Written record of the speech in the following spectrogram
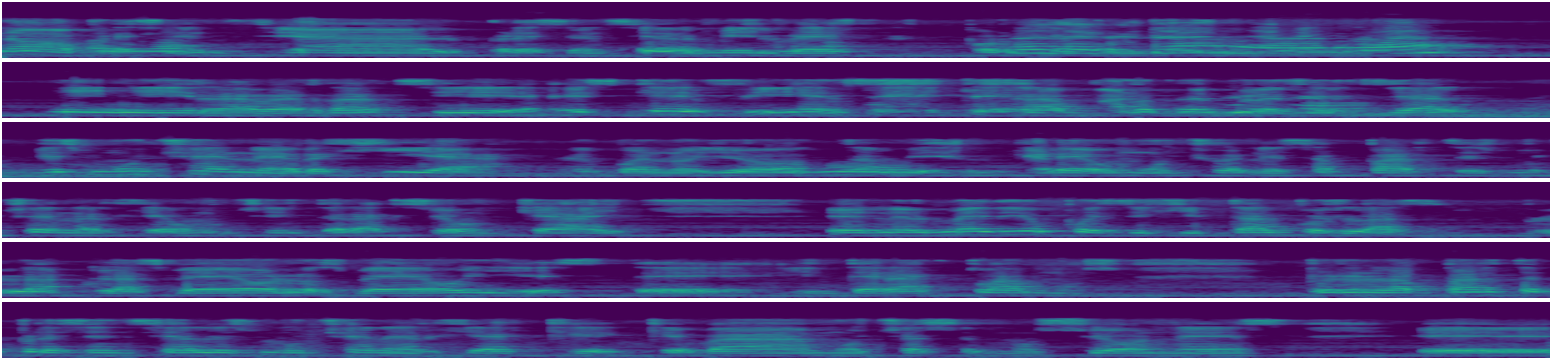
No, presencial, presencial mil veces. Porque, no extraña, ¿verdad? Y la verdad, sí, es que fíjense que la parte presencial es mucha energía. Bueno, yo también creo mucho en esa parte, es mucha energía, mucha interacción que hay. En el medio, pues digital, pues las, las veo, los veo y este, interactuamos pero en la parte presencial es mucha energía que, que va, muchas emociones, eh,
